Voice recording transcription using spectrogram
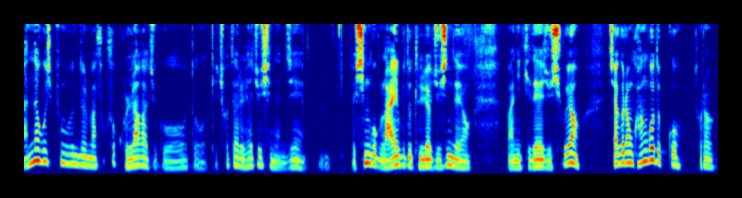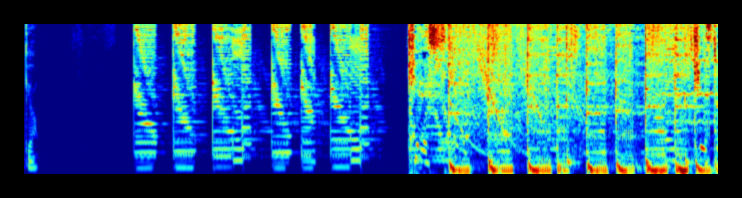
만나고 싶은 분들만 쏙쏙 골라가지고 또 이렇게 초대를 해주시는지 음, 또 신곡 라이브도 들려주신대요. 많이 기대해 주시고요. 자, 그럼 광고 듣고 돌아올게요. 키스. 키스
